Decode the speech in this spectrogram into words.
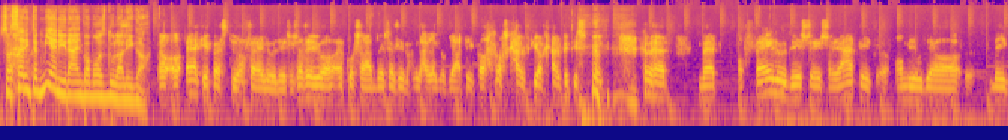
szóval szerinted milyen irányba mozdul a liga? a, a, elképesztő a fejlődés, és ezért jó a kosárlabda, és ezért a világ legjobb játéka, akárki akármit is mond, mert, a fejlődése és a játék, ami ugye a, még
